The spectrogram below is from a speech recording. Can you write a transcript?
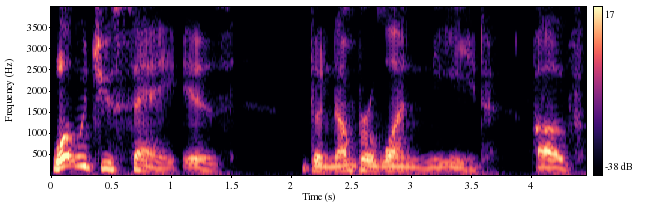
What would you say is the number one need of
